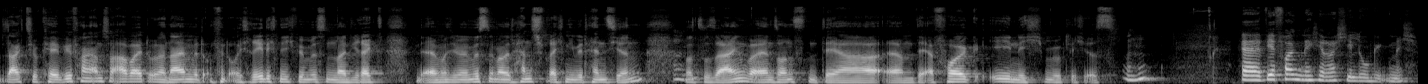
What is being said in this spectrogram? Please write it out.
sagt ihr, okay, wir fangen an zu arbeiten oder nein, mit, mit euch rede ich nicht, wir müssen mal direkt, äh, wir müssen immer mit Hans sprechen, nie mit Hänschen, mhm. sozusagen, weil ansonsten der, ähm, der Erfolg eh nicht möglich ist. Mhm. Äh, wir folgen der Hierarchielogik nicht.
